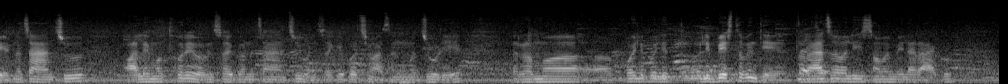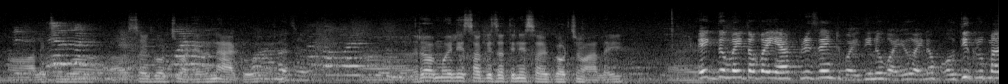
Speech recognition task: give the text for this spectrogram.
भेट्न चाहन्छु। उहाँलाई म थोरै भए पनि सहयोग गर्न चाहन्छु भनिसकेपछि उहाँसँग म जोडेँ। र म पहिले पहिले अलिक व्यस्त पनि थिएँ तर आज अलि समय मिलाएर आएको। उहाँलाई चाहिँ म सहयोग गर्छु भनेर नै आएको र मैले सके जति नै सहयोग गर्छु उहाँलाई। एकदमै तपाईँ यहाँ प्रेजेन्ट भइदिनु भयो होइन? भौतिक रूपमा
